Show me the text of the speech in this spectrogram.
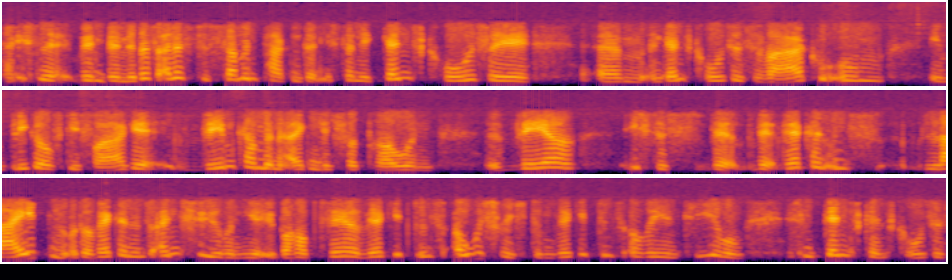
Da ist eine, wenn, wenn wir das alles zusammenpacken, dann ist da eine ganz große, ähm, ein ganz großes Vakuum im Blick auf die Frage, wem kann man eigentlich vertrauen? Wer ist es, wer, wer, wer kann uns leiten oder wer kann uns anführen hier überhaupt? Wer, wer gibt uns Ausrichtung? Wer gibt uns Orientierung? Es ist ein ganz, ganz großes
